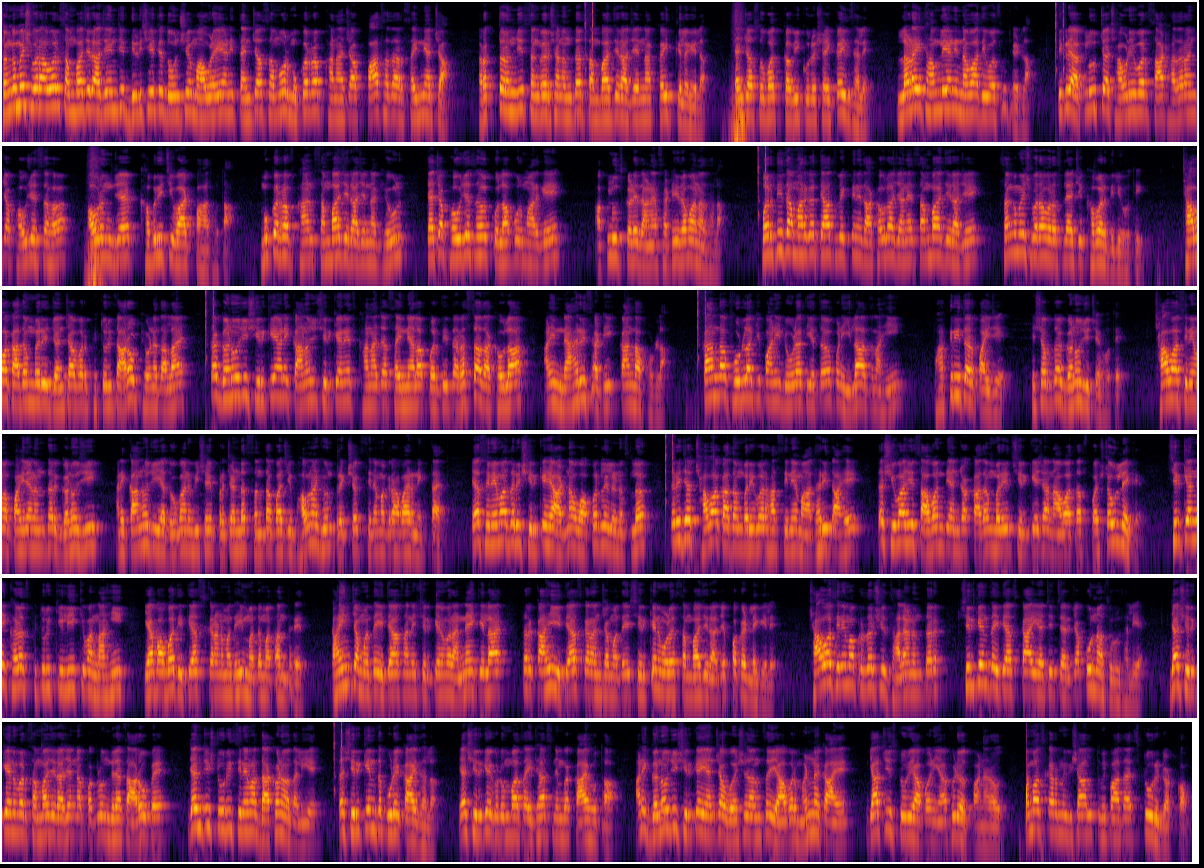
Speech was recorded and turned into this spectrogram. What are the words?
संगमेश्वरावर संभाजीराजेंची दीडशे ते दोनशे मावळे आणि त्यांच्यासमोर मुकर्रब खानाच्या पाच हजार सैन्याच्या रक्तरंजित संघर्षानंतर संभाजीराजेंना कैद केलं गेलं. त्यांच्यासोबत कवी कुलशाही कैद झाले. लढाई थांबली आणि नवा दिवस उजेडला. तिकडे अकलूजच्या छावणीवर साठ हजारांच्या फौजेसह औरंगजेब खबरीची वाट पाहत होता. मुकर्रब खान संभाजीराजेंना घेऊन त्याच्या फौजेसह कोल्हापूर मार्गे अकलूजकडे जाण्यासाठी रवाना झाला. परतीचा मार्ग त्याच व्यक्तीने दाखवला ज्याने संभाजीराजे संगमेश्वरावर असल्याची खबर दिली होती. छावा कादंबरी ज्यांच्यावर फितुरीचा आरोप ठेवण्यात आलाय त्या गणोजी शिर्के आणि कान्होजी शिर्केनेच खानाच्या सैन्याला परतीचा रस्ता दाखवला आणि न्याहारीसाठी कांदा फोडला. कांदा फोडला की पाणी डोळ्यात येतं पण इलाज नाही. भाकरी तर पाहिजे हे शब्द गणोजीचे होते. छावा सिनेमा पाहिल्यानंतर गणोजी आणि कान्होजी या दोघांविषयी प्रचंड संतापाची भावना घेऊन प्रेक्षक सिनेमागृहाबाहेर निघतायत. या सिनेमात जरी शिर्के हे आडनाव वापरलेलं नसलं तरी ज्या छावा कादंबरीवर हा सिनेमा आधारित आहे तर शिवाजी सावंत यांच्या कादंबरीत शिर्केच्या नावाचा स्पष्ट उल्लेख आहे. शिर्क्यांनी खरंच फितुरी केली किंवा नाही याबाबत इतिहासकारांमध्येही मतमतांतर आहेत. काहींच्या मते इतिहासाने शिर्केंवर अन्याय केलाय तर काही इतिहासकारांच्या मते शिर्केंमुळे संभाजीराजे पकडले गेले. छावा सिनेमा प्रदर्शित झाल्यानंतर शिर्केंचा इतिहास काय याची चर्चा पुन्हा सुरू झाली आहे. ज्या शिर्केंवर संभाजीराजांना पकडून दिल्याचा आरोप आहे ज्यांची स्टोरी सिनेमात दाखवण्यात आली आहे त्या शिर्केंचं पुढे काय झालं? या शिर्के कुटुंबाचा इतिहास नेमका काय होता? आणि गणोजी शिर्के यांच्या वंशजांचं यावर म्हणणं काय आहे? याची स्टोरी आपण या व्हिडिओत पाहणार आहोत. नमस्कार मी विशाल. तुम्ही पाहताय स्टोरी डॉट कॉम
